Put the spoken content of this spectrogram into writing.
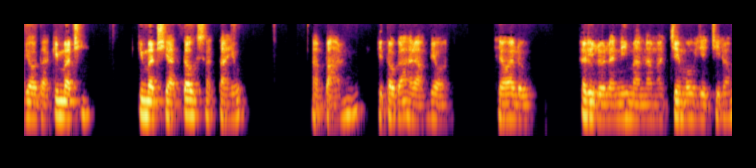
ပြောတာကိမတ်တိကိမတ်တိကတောက်စတန်ယုအပါဒီတော့ကအဲ့ဒါပြောရောအဲ့လိုအဲ့ဒီလိုလဲနိမနာမှာကျင့်ဖို့ရည်ကြည်တော့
